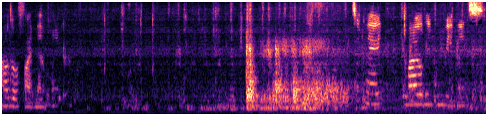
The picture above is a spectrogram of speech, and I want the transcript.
I'll go find them later. It's okay. Mild inconvenience.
